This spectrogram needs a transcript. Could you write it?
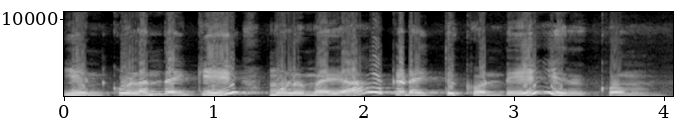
என் குழந்தைக்கு முழுமையாக கிடைத்து கொண்டே இருக்கும்.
